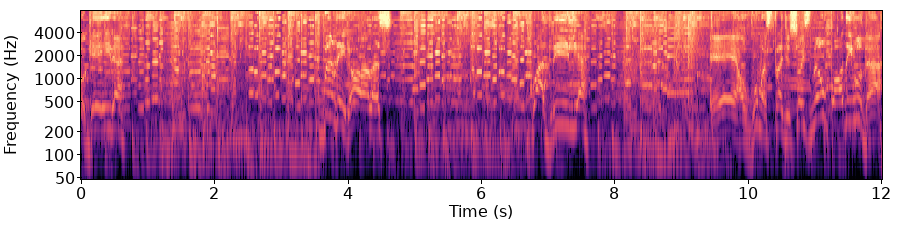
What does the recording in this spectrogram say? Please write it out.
Fogueira, bandeirolas, quadrilha. É, algumas tradições não podem mudar.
